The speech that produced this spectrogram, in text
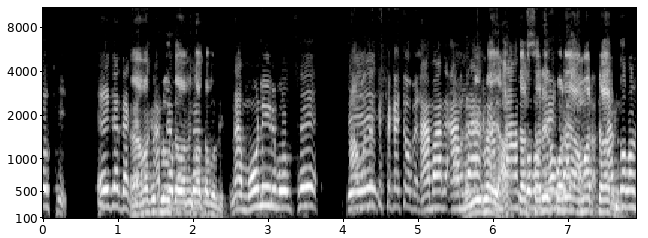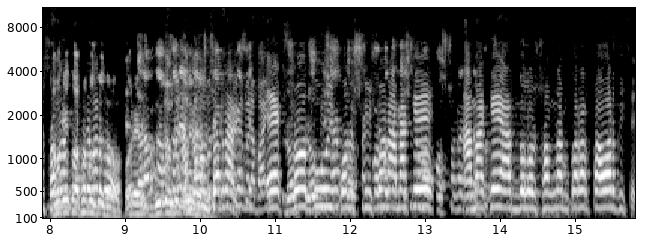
বলছি এই যে দেখেন আমাকে দাও আমি কথা বলি। না মনির বলছে যে আমাদেরকে শেখাইতে হবে না। আমার আমরা ভাই আমরা আক্তার আন্দোলন স্যারের পরে আমার আন্দোলন আমাকে কথা বলতে দাও। পরে আন্দোলন সংগ্রাম কনস্টিটিউশন আমাকে আমাকে আন্দোলন করার পাওয়ার দিছে।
